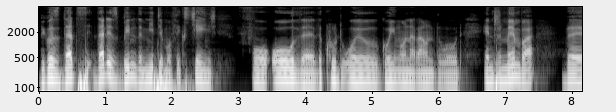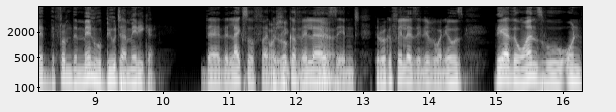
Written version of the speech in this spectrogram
because that's that has been the medium of exchange for all the the crude oil going on around the world. And remember, the, the from the men who built America, the the likes of uh, the Rockefellers yeah. and the Rockefellers and everyone else, they are the ones who owned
